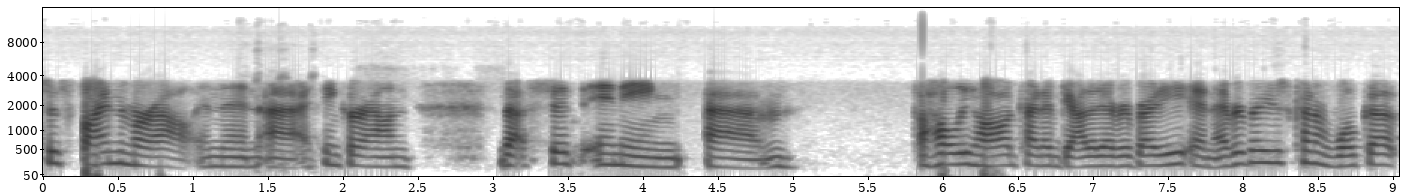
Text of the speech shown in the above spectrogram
just find the morale. And then uh, I think around that fifth inning, um, the Holly Holl kind of gathered everybody, and everybody just kind of woke up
